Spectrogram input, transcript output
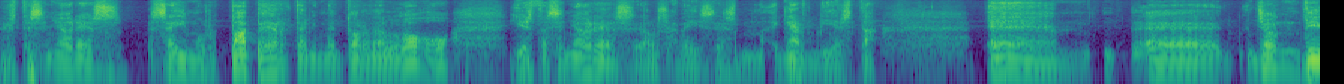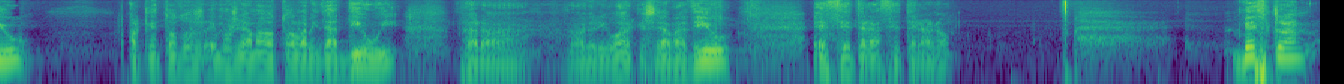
este señor es, Seymour Papert, el inventor del logo, y este señor es, ya lo sabéis, es Gerd Biesta. Eh, eh, John Dew, al que todos hemos llamado toda la vida Dewey, para averiguar que se llama Dew, etcétera, etcétera, ¿no? Mezclan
